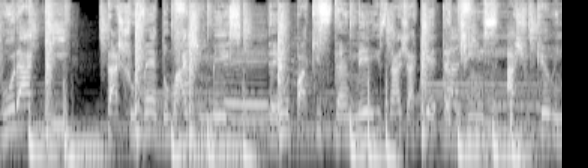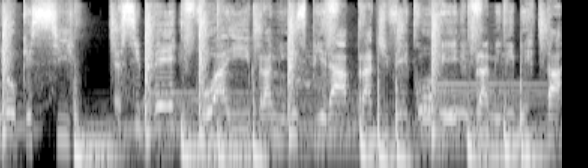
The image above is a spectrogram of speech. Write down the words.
Por aqui tá chovendo mais de mês. Tem um paquistanês na jaqueta jeans. Acho que eu enlouqueci. SP, vou aí pra me inspirar, pra te ver correr, pra me libertar.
